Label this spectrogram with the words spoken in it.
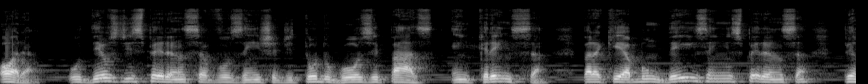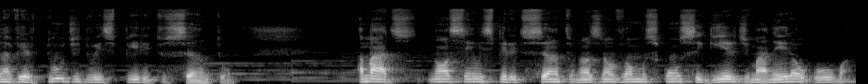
Ora, o Deus de esperança vos encha de todo gozo e paz em crença, para que abundeis em esperança pela virtude do Espírito Santo. Amados, nós sem o Espírito Santo, nós não vamos conseguir de maneira alguma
